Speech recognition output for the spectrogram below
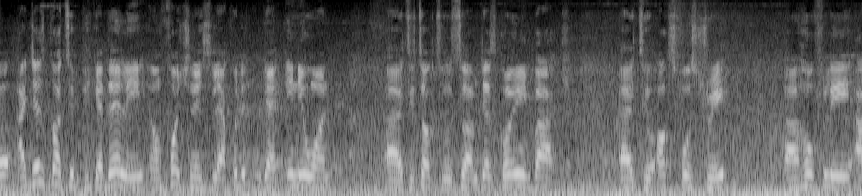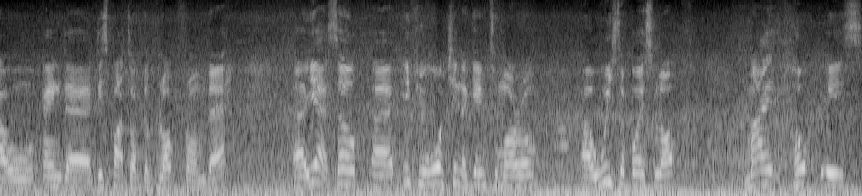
I just got to Piccadilly. Unfortunately, I couldn't get anyone uh, to talk to, so I'm just going back uh, to Oxford Street. Uh, hopefully, I will end uh, this part of the vlog from there. Uh, yeah, so uh, if you're watching the game tomorrow, uh, wish the boys luck. My hope is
